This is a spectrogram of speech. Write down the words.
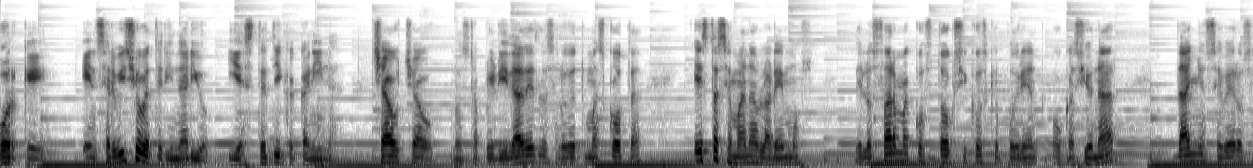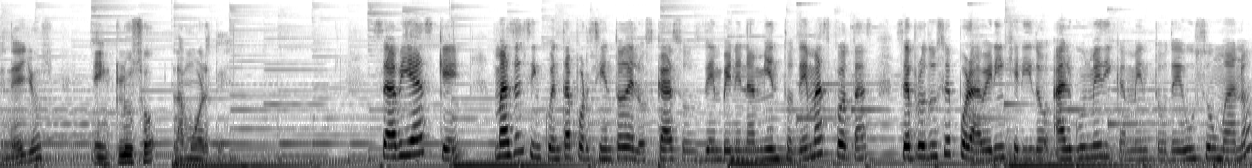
Porque en servicio veterinario y estética canina, chao chao, nuestra prioridad es la salud de tu mascota, esta semana hablaremos de los fármacos tóxicos que podrían ocasionar daños severos en ellos e incluso la muerte. ¿Sabías que más del 50% de los casos de envenenamiento de mascotas se produce por haber ingerido algún medicamento de uso humano?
